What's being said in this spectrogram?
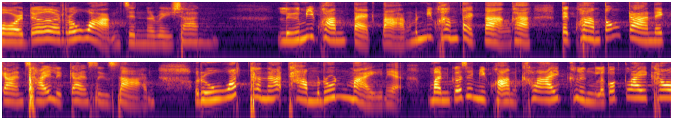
border ระหว่าง generation หรือมีความแตกต่าง มันมีความแตกต่างค่ะ แต่ความต้องการในการใช้หรือการสื่อสาร หรือวัฒนธรรมรุ่นใหม่เนี่ย มันก็จะมีความคล้ายคลึง แล้วก็ใกล้เข้า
